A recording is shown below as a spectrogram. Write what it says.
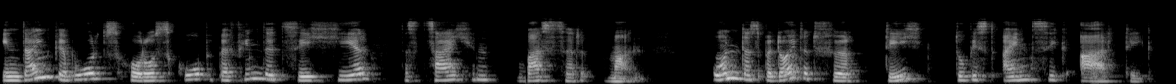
In dein Geburtshoroskop befindet sich hier das Zeichen Wassermann. Und das bedeutet für dich, du bist einzigartig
